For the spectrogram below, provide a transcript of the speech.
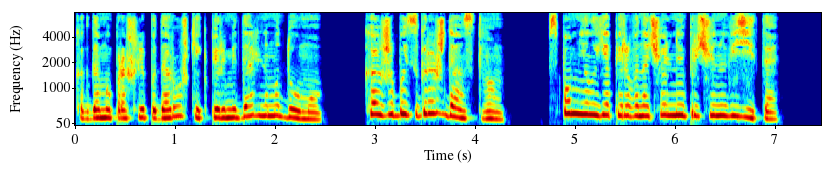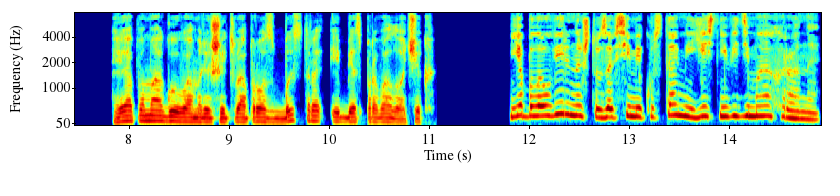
когда мы прошли по дорожке к пирамидальному дому. Как же быть с гражданством? Вспомнила я первоначальную причину визита. Я помогу вам решить вопрос быстро и без проволочек. Я была уверена, что за всеми кустами есть невидимая охрана,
